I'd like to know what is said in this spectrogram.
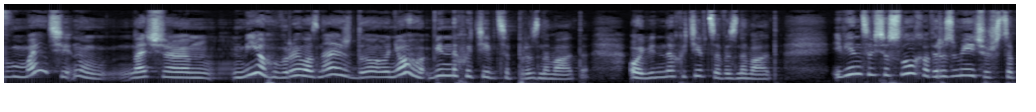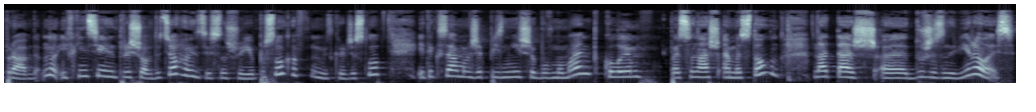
в моменті, ну, наче Мія говорила, знаєш, до нього він не хотів це признавати. Ой, він не хотів це визнавати. І він це все слухав, розуміючи, що це правда. Ну і в кінці він прийшов до цього, він, звісно, що її послухав, ну, відкрив джаз-клуб. І так само вже пізніше був момент, коли персонаж Еми Стоун вона теж е, дуже зневірилась,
